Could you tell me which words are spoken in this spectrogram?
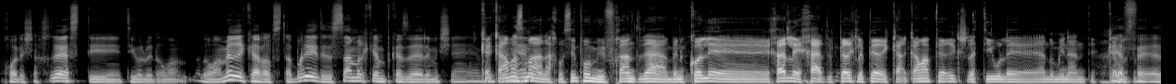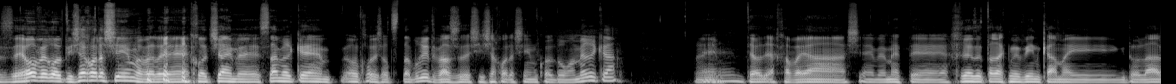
חודש אחרי עשיתי טיול בדרום אמריקה וארצות הברית איזה summer camp כזה למי ש... כמה זמן אנחנו עושים פה מבחן אתה יודע בין כל אה, אחד לאחד פרק לפרק כמה פרק של הטיול אה, הדומיננטי. יפה זה overall תשעה חודשים אבל אה, חודשיים summer camp עוד חודש ארצות הברית ואז שישה חודשים כל דרום אמריקה. אתה יודע חוויה שבאמת אחרי זה אתה רק מבין כמה היא גדולה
